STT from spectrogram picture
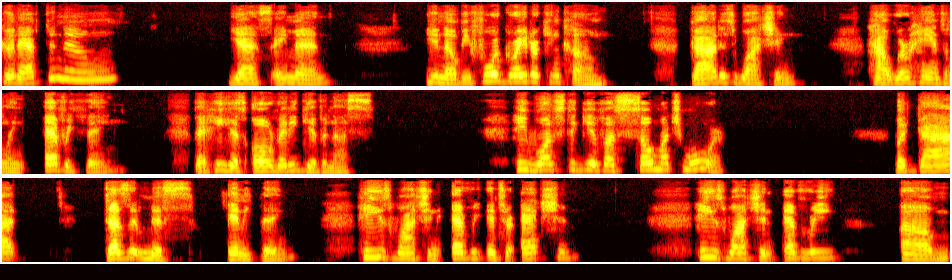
good afternoon. Yes, amen. You know, before greater can come, God is watching how we're handling everything that He has already given us. He wants to give us so much more. But God doesn't miss anything. He's watching every interaction. He's watching every um,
